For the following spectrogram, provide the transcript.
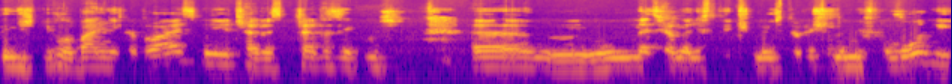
нинішній глобальній ситуації через через якусь е, націоналістичну історичну міфологію.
